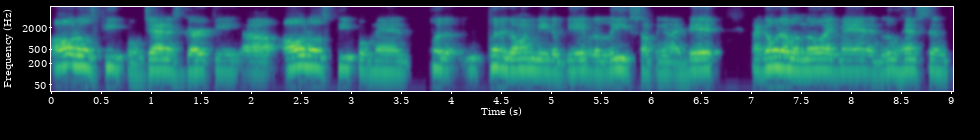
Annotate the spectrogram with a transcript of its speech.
all those people, Janice Gerke, uh, all those people, man, put put it on me to be able to leave something, and I did. I go to Illinois, man, and Lou Henson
